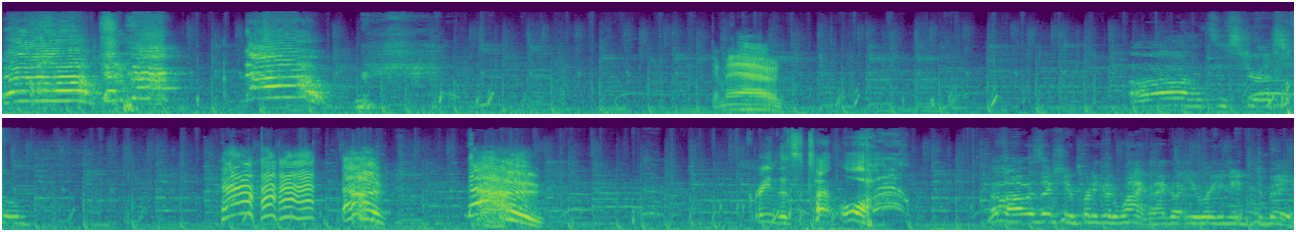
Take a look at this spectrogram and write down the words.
no! Get him back! No! Come on. Oh, this is stressful. No! No! Green, there's a tail. Oh. Oh, that was actually a pretty good whack. And I got you where you needed to be.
